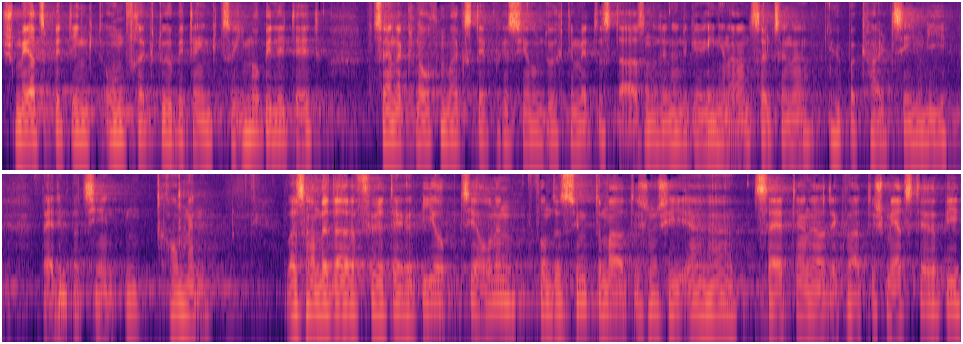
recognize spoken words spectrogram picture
schmerzbedingt und frakturbedingt zur Immobilität, zu einer Knochenmarksdepression durch die Metastasen und in einer geringen Anzahl zu einer Hyperkalzämie bei den Patienten kommen. Was haben wir da für Therapieoptionen? Von der symptomatischen äh, Seite eine adäquate Schmerztherapie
